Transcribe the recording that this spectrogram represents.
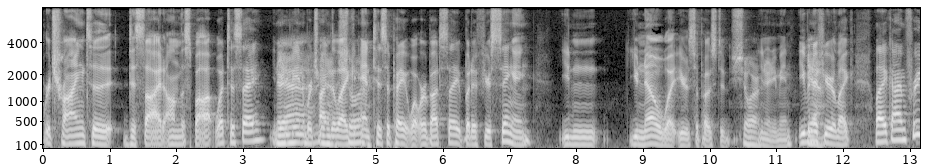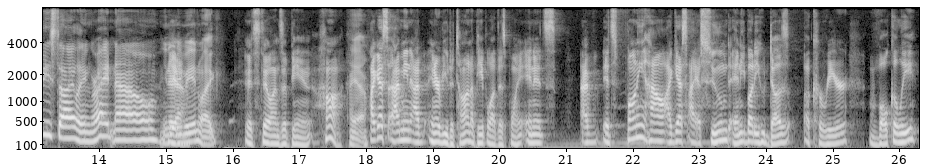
we're trying to decide on the spot what to say. You know what I mean? We're trying yeah, to like sure. anticipate what we're about to say. But if you're singing, you n- you know what you're supposed to. Sure. You know what I mean? Even if you're like like I'm freestyling right now. You know what I mean? Like it still ends up being, huh? Yeah. I guess I mean I've interviewed a ton of people at this point, and it's I've it's funny how I guess I assumed anybody who does a career vocally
